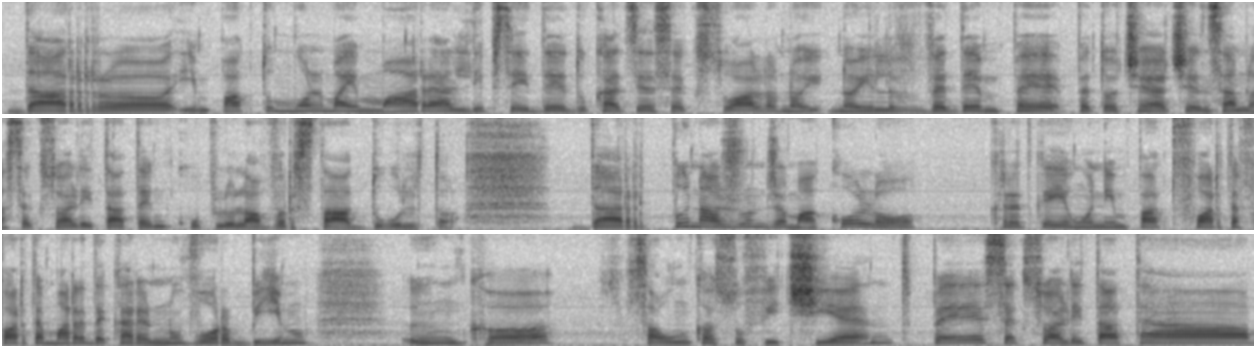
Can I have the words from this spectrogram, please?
dar uh, impactul mult mai mare al lipsei de educație sexuală, noi, noi îl vedem pe, pe tot ceea ce înseamnă sexualitate în cuplu la vârsta adultă. Dar până ajungem acolo, cred că e un impact foarte, foarte mare de care nu vorbim încă sau încă suficient pe sexualitatea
